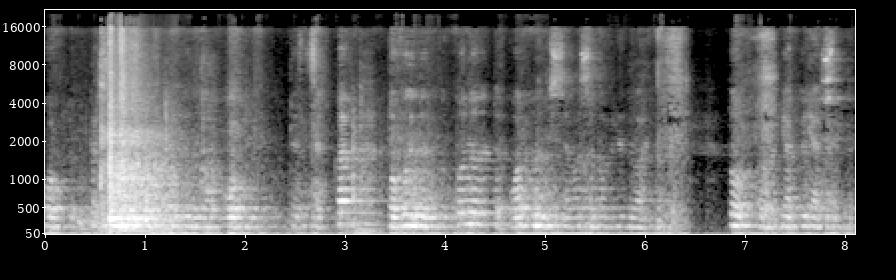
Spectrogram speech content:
обліку, персонального первинного обліку ТЦК, повинен виконувати орган місцевого самоврядування. Тобто, я пояснюю,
